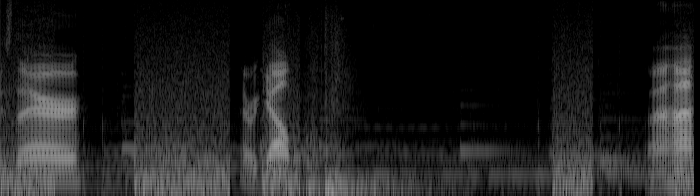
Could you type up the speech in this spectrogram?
Is there... There we go. Uh-huh.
